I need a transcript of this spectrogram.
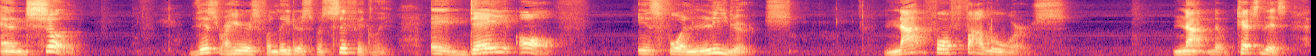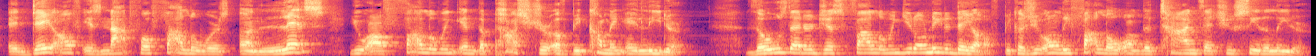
And so, this right here is for leaders specifically. A day off is for leaders, not for followers. Not no, catch this. A day off is not for followers unless you are following in the posture of becoming a leader. Those that are just following, you don't need a day off because you only follow on the times that you see the leader.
